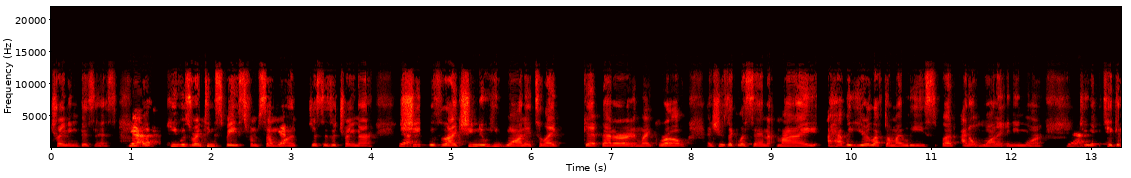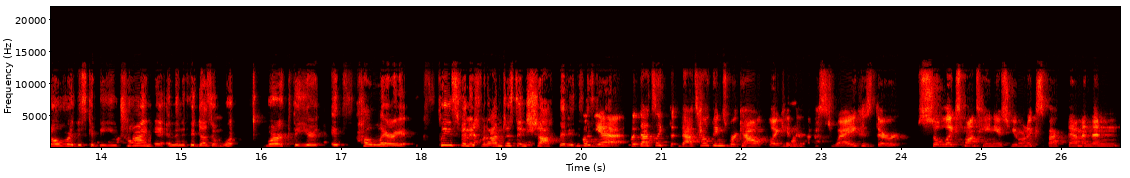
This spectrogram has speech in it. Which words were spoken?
training business. Yeah. But he was renting space from someone just as a trainer. Yeah. she was like she knew he wanted to like get better and like grow and she was like listen my i have a year left on my lease but i don't want it anymore yeah gonna take it over this could be you trying it and then if it doesn't work work the year it's hilarious please finish but i'm just in shock that it's this- yeah, but that's like that's how things work out like in Yeah. the best way because they're so like spontaneous. You don't expect them, and then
